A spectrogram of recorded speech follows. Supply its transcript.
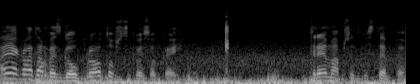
A jak latam bez GoPro, to wszystko jest ok. Trema przed występem.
